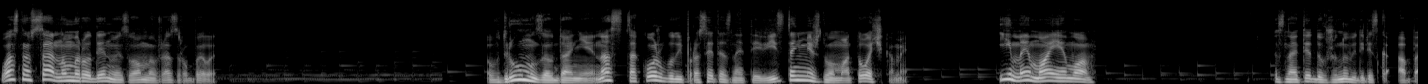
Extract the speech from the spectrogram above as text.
Власне, все, номер один ми з вами вже зробили. В другому завданні нас також будуть просити знайти відстань між двома точками. І ми маємо знайти довжину відрізка АБ.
